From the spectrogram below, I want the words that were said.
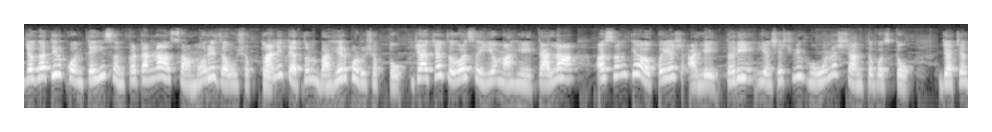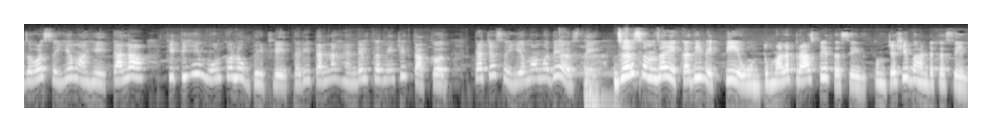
जगातील कोणत्याही संकटांना सामोरे जाऊ शकतो आणि त्यातून बाहेर पडू शकतो. ज्याच्या जवळ संयम आहे त्याला असंख्य अपयश आले तरी यशस्वी होऊनच शांत बसतो. ज्याच्याजवळ संयम आहे त्याला कितीही मूर्ख लोक भेटले तरी त्यांना हँडल करण्याची ताकद त्याच्या संयमामध्ये असते. जर समजा एखादी व्यक्ती येऊन तुम्हाला त्रास देत असेल तुमच्याशी भांडत असेल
